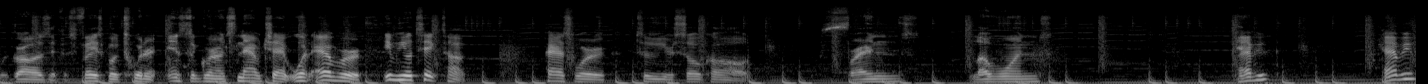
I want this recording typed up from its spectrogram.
regardless if it's Facebook, Twitter, Instagram, Snapchat, whatever, even your TikTok password to your so-called friends, loved ones, have you? Have you?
